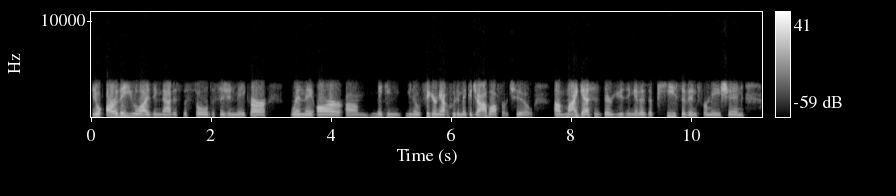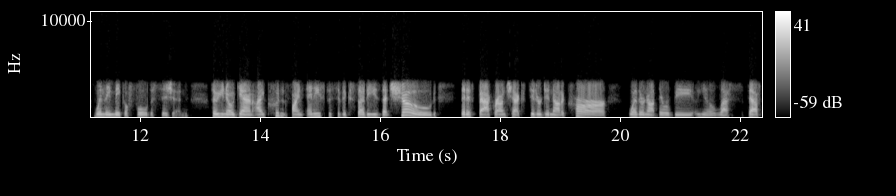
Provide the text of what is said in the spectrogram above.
You know, are they utilizing that as the sole decision maker when they are um, making, you know, figuring out who to make a job offer to? Um, my guess is they're using it as a piece of information when they make a full decision. So, you know, again, I couldn't find any specific studies that showed that if background checks did or did not occur, whether or not there would be, you know, less theft,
